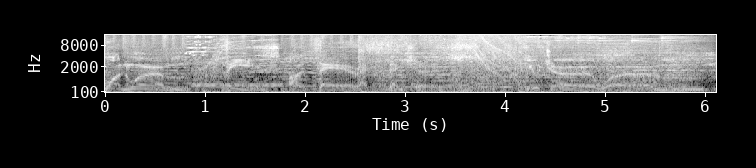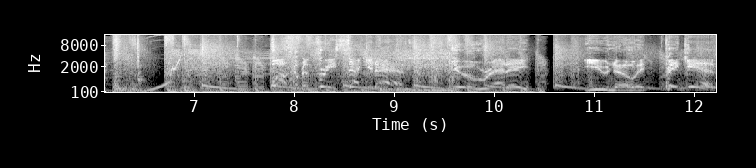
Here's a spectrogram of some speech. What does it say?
one worm. These are their adventures. Future Worm. Welcome to Three Second F. You ready? You know it. Begin.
